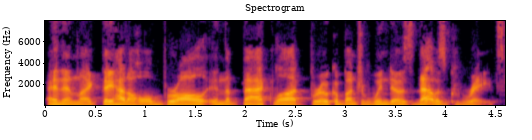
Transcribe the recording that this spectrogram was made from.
and then like they had a whole brawl in the back lot, broke a bunch of windows. That was great.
